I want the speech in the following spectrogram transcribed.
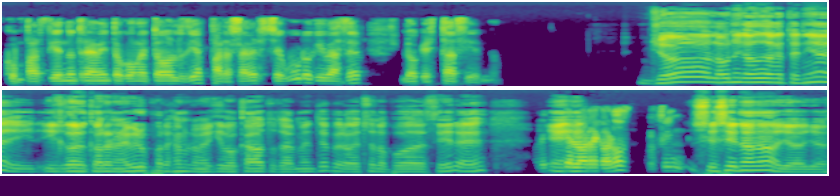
compartiendo entrenamiento con él todos los días para saber seguro que iba a hacer lo que está haciendo. Yo la única duda que tenía, y, y, con el coronavirus, por ejemplo, me he equivocado totalmente, pero esto lo puedo decir, es... Que eh, lo reconozco, por fin. Sí, sí, no, no, yo, yo,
